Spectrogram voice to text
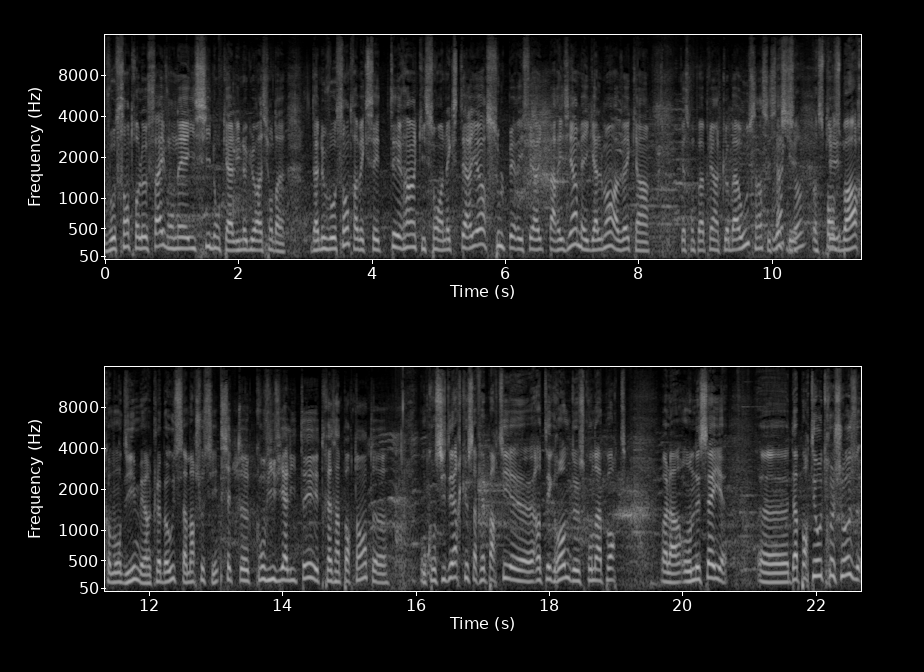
vos centres Le Five. On est ici donc à l'inauguration d'un nouveau centre avec ces terrains qui sont en extérieur, sous le périphérique parisien, mais également avec un, qu'est-ce qu'on peut appeler un clubhouse, hein, c'est ça, Un sports bar, comme on dit, mais un clubhouse, ça marche aussi. Cette euh, convivialité est très importante. Euh. On considère que ça fait partie euh, intégrante de ce qu'on apporte. Voilà, on essaye d'apporter autre chose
